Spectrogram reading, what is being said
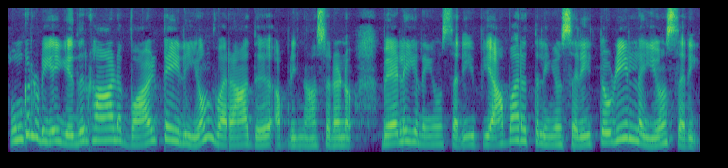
உங்களுடைய எதிர்கால வாழ்க்கையிலையும் வராது அப்படின்னு நான் சொல்லணும். வேலையிலையும் சரி வியாபாரத்துலேயும் சரி தொழில்லையும் சரி.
